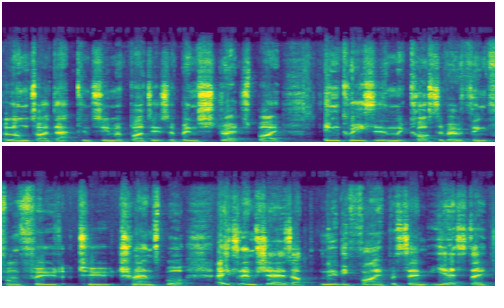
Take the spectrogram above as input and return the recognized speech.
Alongside that, consumer budgets have been stretched by increases in the cost of everything from food to transport. H&M shares up nearly 5% yesterday,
